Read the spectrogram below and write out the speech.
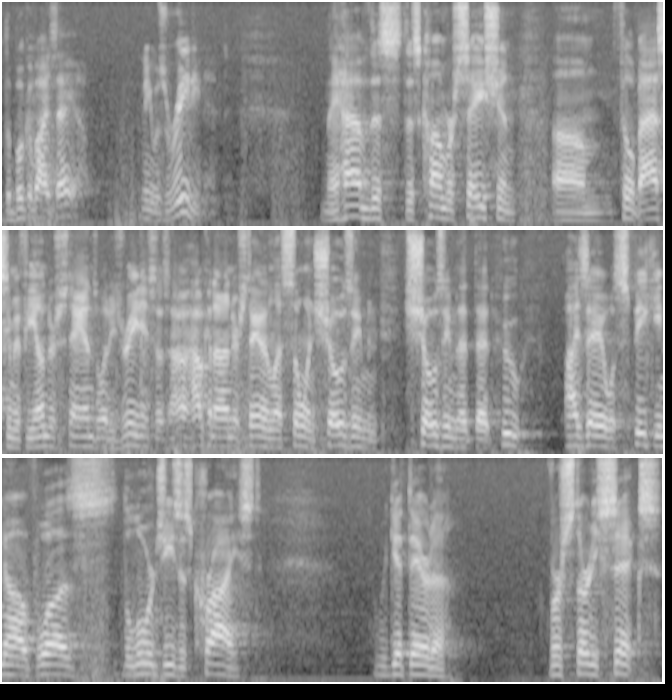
the book of Isaiah. And he was reading it. And they have this, this conversation. Um, Philip asks him if he understands what he's reading. He says, how, how, can I understand unless someone shows him and shows him that, that who Isaiah was speaking of was the Lord Jesus Christ? We get there to verse 36.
